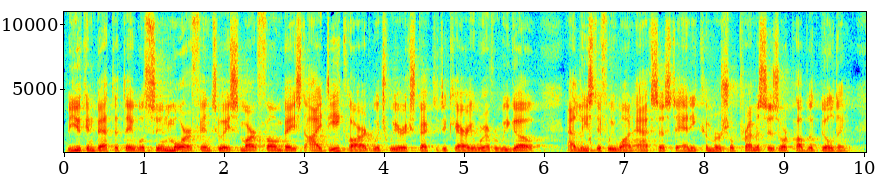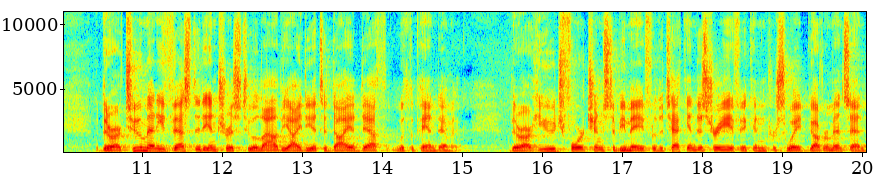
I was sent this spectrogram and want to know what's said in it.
But you can bet that they will soon morph into a smartphone based ID card, which we are expected to carry wherever we go, at least if we want access to any commercial premises or public building. There are too many vested interests to allow the idea to die a death with the pandemic. There are huge fortunes to be made for the tech industry if it can persuade governments and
